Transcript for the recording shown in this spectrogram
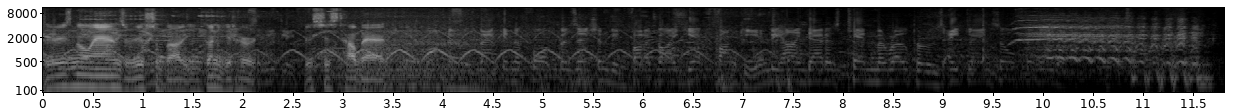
There is no ands or ifs about it. You're gonna get hurt. It's just how bad. Back in the fourth position, been followed by Get Funky. In behind that is 10 Maropa, who's eight lengths off the.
